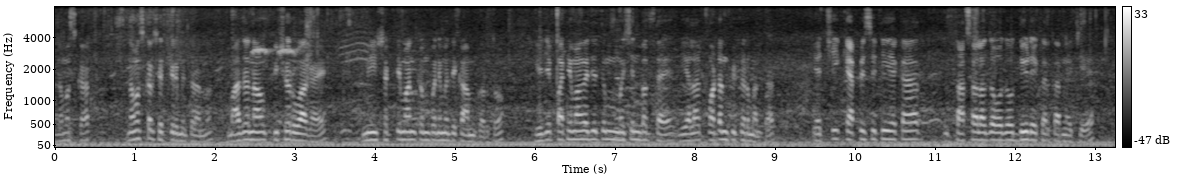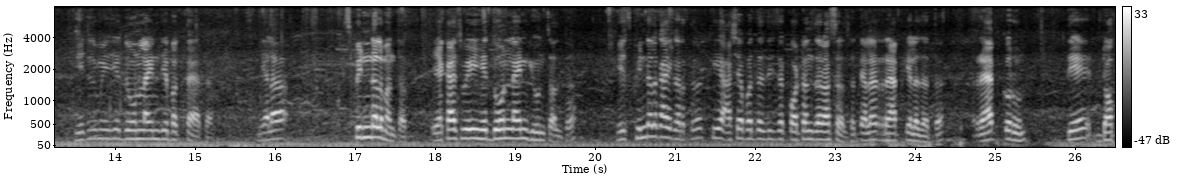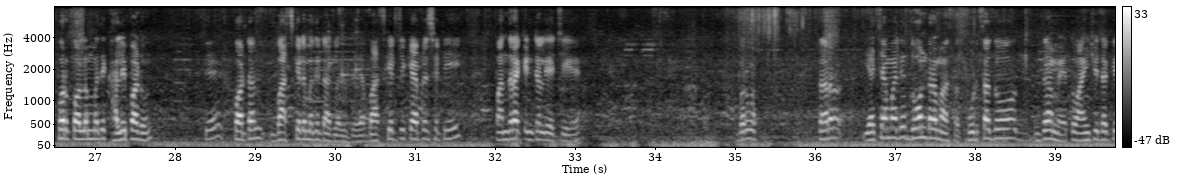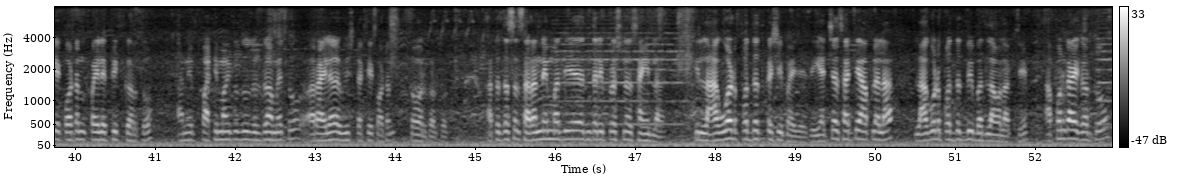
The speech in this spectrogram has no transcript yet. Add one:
नमस्कार. नमस्कार शेतकरी मित्रांनो. माझं नाव किशोर वाघ आहे. मी शक्तिमान कंपनीमध्ये काम करतो. हे जे पाठीमागं जे तुम्ही मशीन बघताय याला कॉटन पिकर म्हणतात. याची कॅपॅसिटी एका तासाला जवळजवळ दीड एकर करण्याची आहे. याचे तुम्ही जे दोन लाईन जे बघताय आता याला स्पिंडल म्हणतात. एकाच वेळी हे दोन लाईन घेऊन चालतं. हे स्पिंडल काय करतं की अशा पद्धतीचं कॉटन जर असेल तर त्याला रॅप केलं जातं. रॅप करून ते डॉपर कॉलममध्ये खाली पाडून ते कॉटन बास्केटमध्ये टाकलं जातं. या बास्केटची कॅपॅसिटी पंधरा क्विंटल याची आहे. बरोबर? तर याच्यामध्ये दोन ड्रम असतात. पुढचा जो ड्रम आहे तो ऐंशी टक्के कॉटन पहिले पिक करतो. आणि पाठीमागचा जो ड्रम आहे तो राहिलेला वीस टक्के कॉटन कवर करतो. आता जसं सरांनी मध्ये तरी प्रश्न सांगितला की लागवड पद्धत कशी पाहिजे? तर याच्यासाठी आपल्याला लागवड पद्धत बी बदलावं लागते. आपण काय करतो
